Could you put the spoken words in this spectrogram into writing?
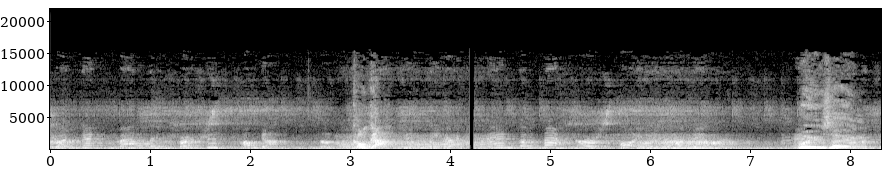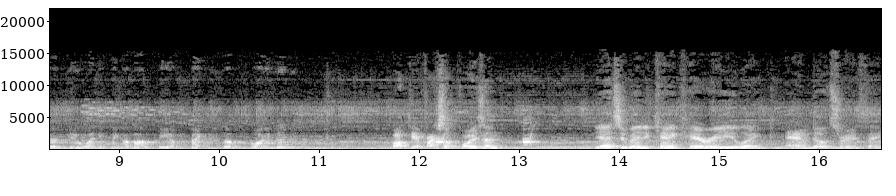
The next battle is versus Koga. The Koga. and the master of poison. Poison. Challenger do anything about the effects of poison? About the effects of poison? Yeah, too bad you can't carry, like, antidotes or anything.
